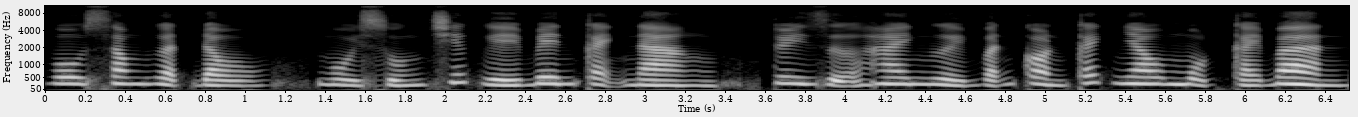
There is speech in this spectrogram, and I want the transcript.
Vô song gật đầu, ngồi xuống chiếc ghế bên cạnh nàng. Tuy giữa hai người vẫn còn cách nhau một cái bàn,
